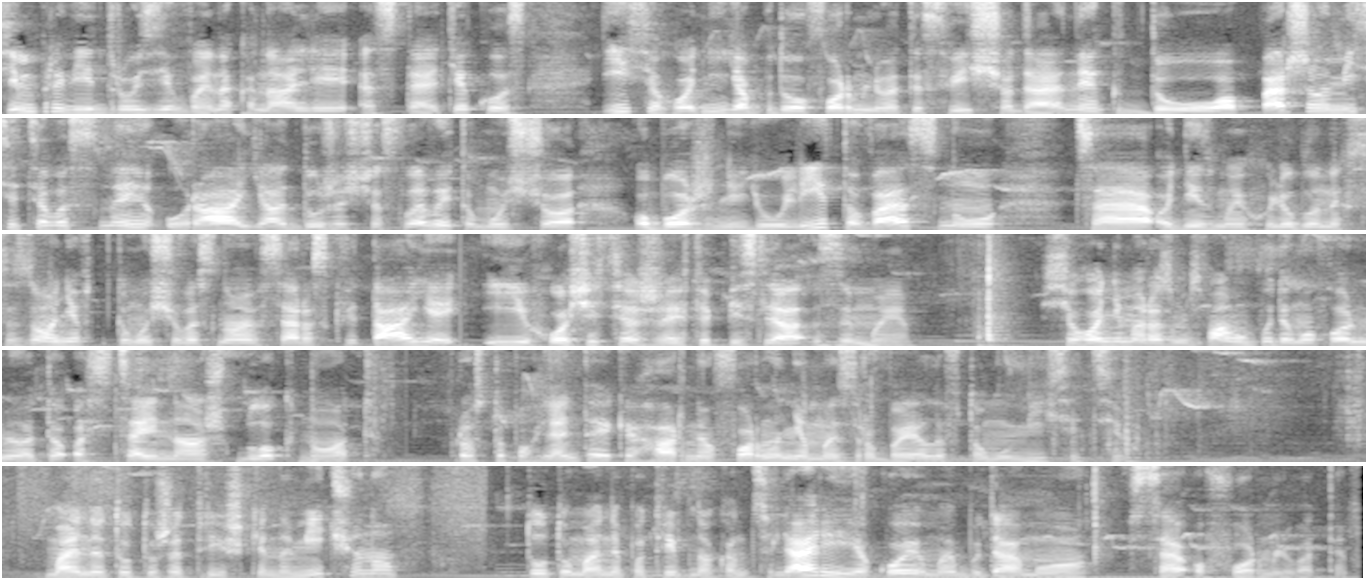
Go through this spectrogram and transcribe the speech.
Всім привіт, друзі! Ви на каналі Естетікус. І сьогодні я буду оформлювати свій щоденник до першого місяця весни. Ура! Я дуже щасливий, тому що обожнюю літо, весну. Це одні з моїх улюблених сезонів, тому що весною все розквітає і хочеться жити після зими. Сьогодні ми разом з вами будемо оформлювати ось цей наш блокнот. Просто погляньте, яке гарне оформлення ми зробили в тому місяці. У мене тут уже трішки намічено. Тут у мене потрібна канцелярія, якою ми будемо все оформлювати.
